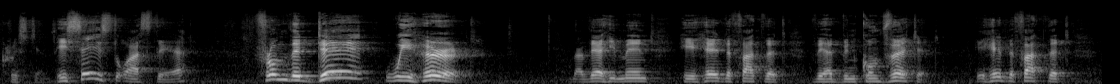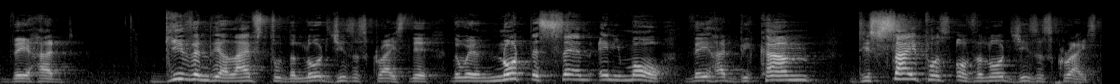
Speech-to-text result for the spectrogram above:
Christians. He says to us there, from the day we heard, that there he meant he heard the fact that they had been converted. He heard the fact that they had given their lives to the Lord Jesus Christ. They, they were not the same anymore. They had become disciples of the Lord Jesus Christ.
